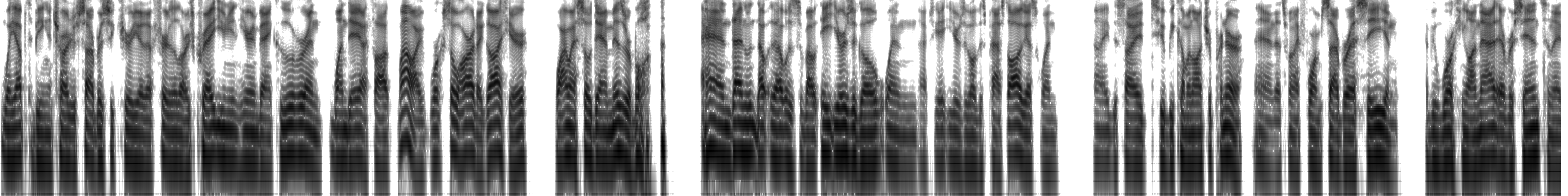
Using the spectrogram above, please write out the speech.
way up to being in charge of cybersecurity at a fairly large credit union here in Vancouver. And one day I thought, wow, I worked so hard. I got here. Why am I so damn miserable? and then that, that was about eight years ago when, actually, eight years ago this past August, when I decided to become an entrepreneur. And that's when I formed Cyber SC. And I've been working on that ever since. And I,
